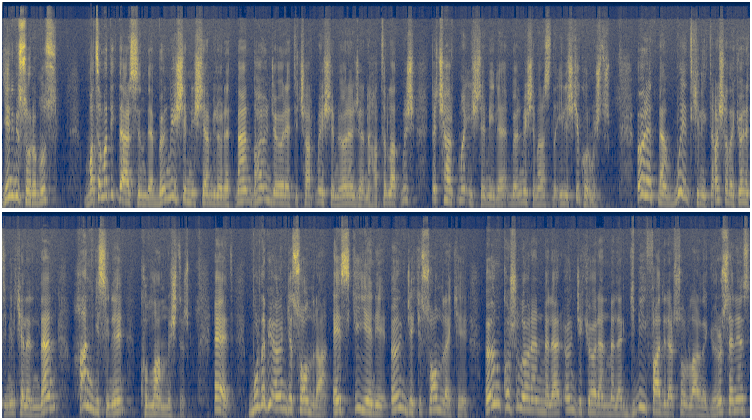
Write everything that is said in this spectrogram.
Yeni bir sorumuz. Matematik dersinde bölme işlemini işleyen bir öğretmen daha önce öğrettiği çarpma işlemini öğrencilerine hatırlatmış ve çarpma işlemiyle bölme işlemi arasında ilişki kurmuştur. Öğretmen bu etkinlikte aşağıdaki öğretim ilkelerinden hangisini kullanmıştır? Evet, burada bir önce sonra, eski yeni, önceki sonraki, ön koşul öğrenmeler, önceki öğrenmeler gibi ifadeler sorularda görürseniz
